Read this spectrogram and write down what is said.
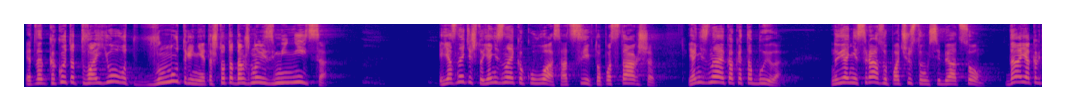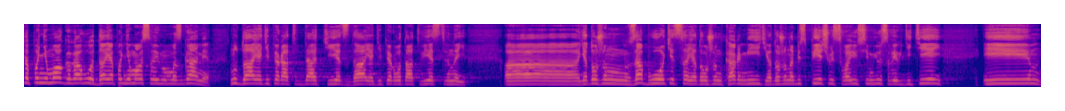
Это какое-то твое вот внутреннее, это что-то должно измениться. И я знаете что, я не знаю, как у вас, отцы, кто постарше, я не знаю, как это было, но я не сразу почувствовал себя отцом. Да, я когда понимал головой, да, я понимал своими мозгами, ну да, я теперь отец, да, я теперь вот ответственный, а, я должен заботиться, я должен кормить, я должен обеспечивать свою семью, своих детей. И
